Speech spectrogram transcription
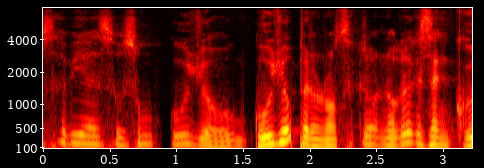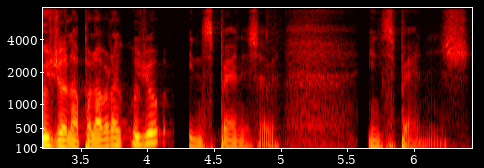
sabía eso, es un cuyo, un cuyo, pero no, no creo que sea en cuyo, la palabra cuyo in Spanish, a ver. Spanish.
